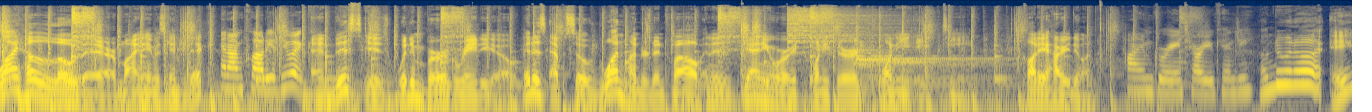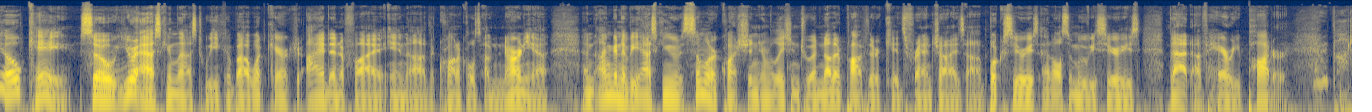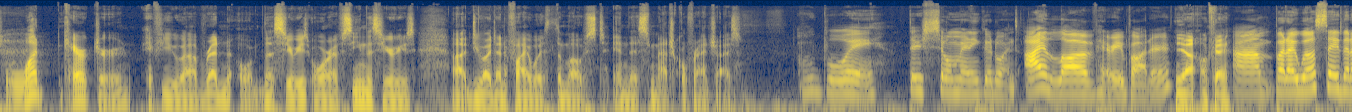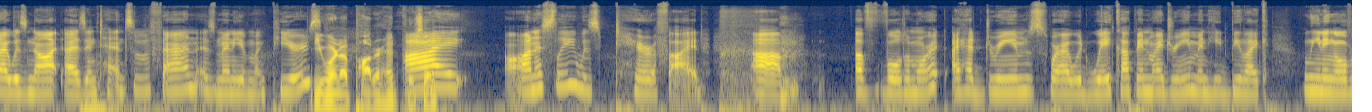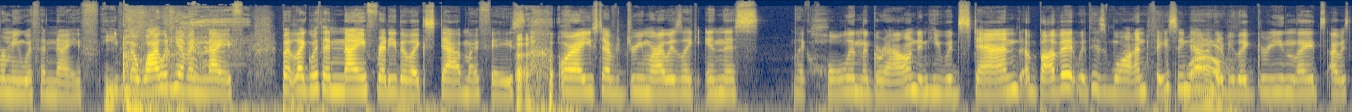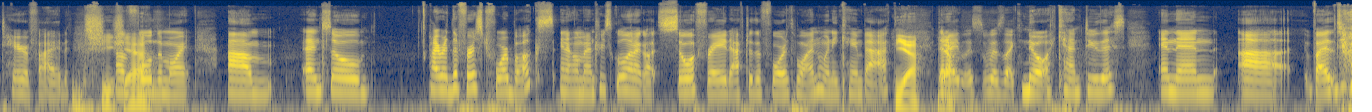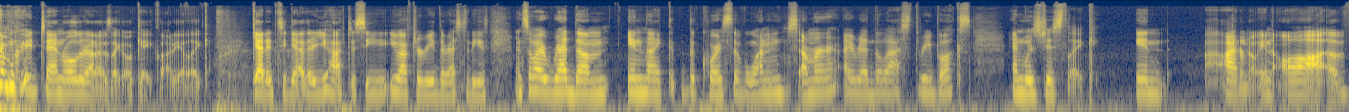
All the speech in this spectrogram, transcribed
Why, hello there. My name is Kenji Dick, And I'm Claudia Dewick. and this is Wittenberg Radio. It is episode 112, and it is January 23rd, 2018. Claudia, how are you doing? I'm great. How are you, Kenji? I'm doing uh, a-okay. So you were asking last week about what character I identify in uh, the Chronicles of Narnia, and I'm going to be asking you a similar question in relation to another popular kids franchise uh, book series and also movie series, that of Harry Potter. Harry Potter. What character, if you have read or the series or have seen the series, uh, do you identify with the most in this magical franchise? Oh boy. There's so many good ones. I love Harry Potter. Yeah, okay. Um, but I will say that I was not as intense of a fan as many of my peers. You weren't a Potterhead per se? I honestly was terrified um, of Voldemort. I had dreams where I would wake up in my dream and he'd be like leaning over me with a knife. Even though why would he have a knife? But like with a knife ready to like stab my face. or I used to have a dream where I was like in this like hole in the ground and he would stand above it with his wand facing down and there'd be like green lights. I was terrified Sheesh, of yeah. Voldemort. Um, and so I read the first four books in elementary school, and I got so afraid after the fourth one when he came back Yeah, that yeah. I was, was like, no, I can't do this. And then uh, by the time grade 10 rolled around, I was like, okay, Claudia, like, get it together. You have to see, you have to read the rest of these. And so I read them in like the course of one summer. I read the last three books and was just like in, I don't know, in awe of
